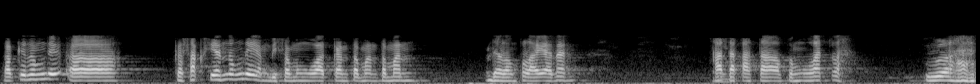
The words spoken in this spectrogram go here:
Oke dong deh, uh, kesaksian dong deh yang bisa menguatkan teman-teman dalam pelayanan. Kata-kata penguat lah. Wah,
